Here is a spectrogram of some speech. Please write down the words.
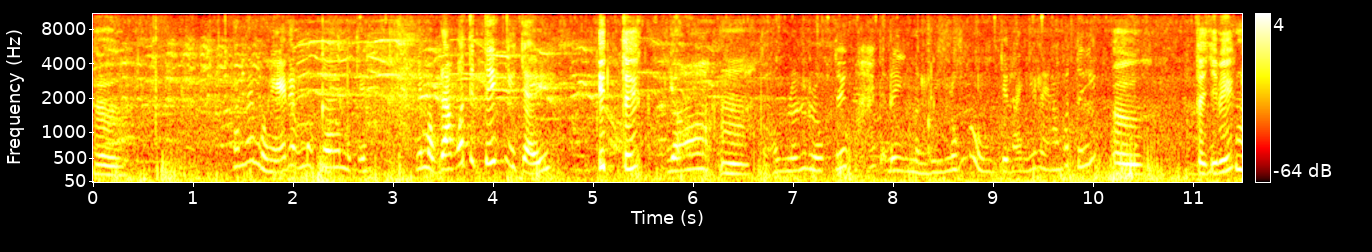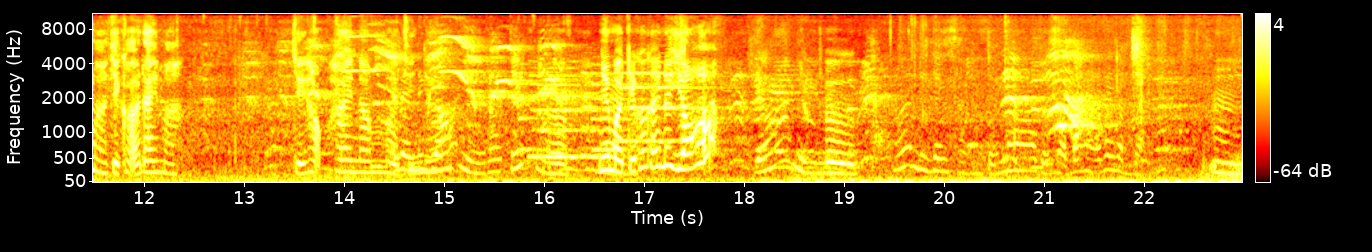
Ừ. Có mấy mùa hè đó cũng ok mà chị. Nhưng mà đâu có tiết tiết như chị. Ít tiếc. Do. Ừ. Không lớn luôn tiết quá đi mình đi lúng luôn. Trên đây dưới đây không có tiết ừ tại chị biết mà chị có ở đây mà. Chị học 2 năm đây chị nó nhớ. gió nhiều tiết ừ. nhưng mà chỉ có cái nó gió gió nhiều ừ. nó đi dân thành tụi nó tụi họ băng ở đây vòng vòng ừ.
